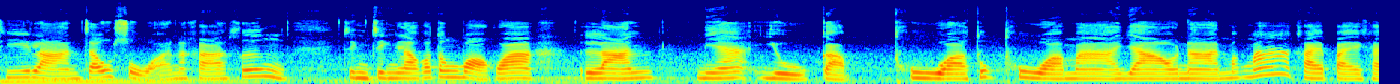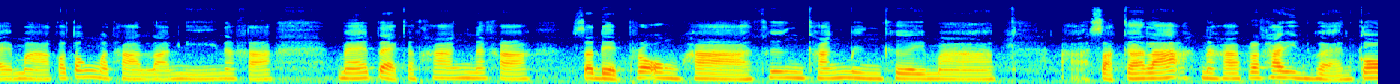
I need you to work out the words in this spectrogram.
ที่ร้านเจ้าสัวนะคะ ซึ่งจริงๆแล้วก็ต้องบอกว่าร้านเนี้ยอยู่กับทัวร์ทุกทัวร์มายาวนานมากๆ ใครไปใครมาก็ต้องมาทานร้านนี้นะคะ แม้แต่กระทั่งนะคะ เสด็จพระองค์พาซึ่งครั้งหนึ่งเคยมาอ่า สักการะนะคะ พระธาตุอินแขวนก็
